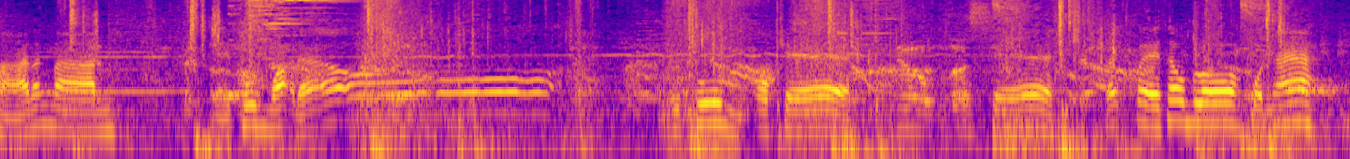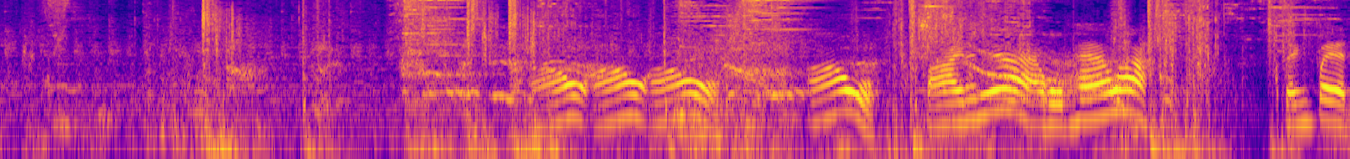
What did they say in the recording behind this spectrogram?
หาตั้งนานไหนทุ่มวะเดี๋ยวนี่ทุ่มโอเค โอเคแบ็คเฟสเท่าโบรกดไงเอาเอาเอาเอาตายนะเนี่ย โอ้โหแพ้ว่ะเต็งเป็ด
